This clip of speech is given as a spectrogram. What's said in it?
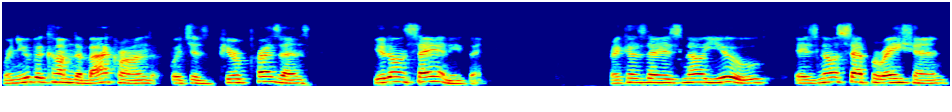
When you become the background, which is pure presence, you don't say anything. Because there is no you, there is no separation.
